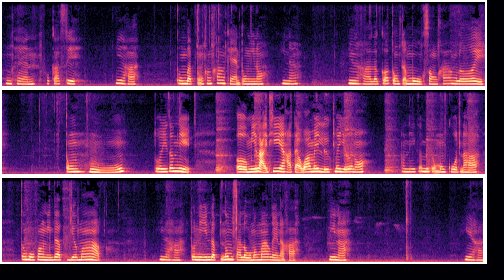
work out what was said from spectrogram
ตรงแขนโฟกัสสิ นี่นะคะ ตรงแบบตรงข้างๆแขนตรงนี้เนาะนี่นะ นี่นะคะ แล้วก็ตรงจมูกสองข้างเลย ตรงหู ตัวนี้ตำหนิเออมีหลายที่นะคะ แต่ว่าไม่ลึกไม่เยอะเนาะอันนี้ก็มีตรงมงกุฎนะคะ ตรงหูฝั่งนี้แบบเยอะมาก นี่นะคะ ตัวนี้แบบนุ่มซาโลมากๆเลยนะคะ นี่นะ นี่นะคะ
